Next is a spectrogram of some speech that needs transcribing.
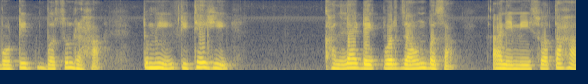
बोटीत बसून राहा. तुम्ही तिथेही खाल्ल्या डेकवर जाऊन बसा आणि मी स्वतः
